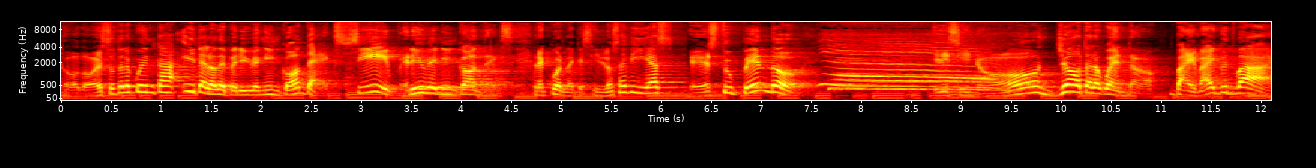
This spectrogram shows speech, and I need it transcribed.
Todo esto te lo cuenta y te lo de Peruvian in Context. Sí, Peruvian in Context. Recuerda que si lo sabías, estupendo. Y si no, yo te lo cuento. Bye bye, goodbye.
